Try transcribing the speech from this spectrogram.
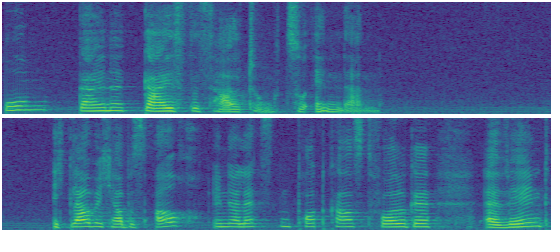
um deine Geisteshaltung zu ändern. Ich glaube, ich habe es auch in der letzten Podcast-Folge erwähnt.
